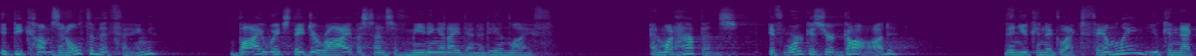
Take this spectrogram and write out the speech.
it becomes an ultimate thing by which they derive a sense of meaning and identity in life. And what happens? If work is your God, then you can neglect family, you can ne-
